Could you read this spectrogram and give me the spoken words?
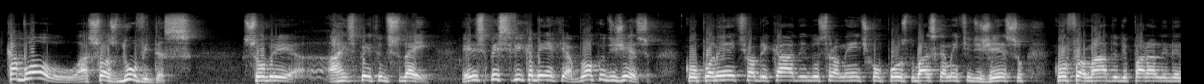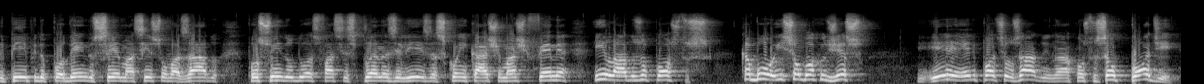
Acabou as suas dúvidas sobre a respeito disso daí. Ele especifica bem aqui, ó, bloco de gesso, componente fabricado industrialmente composto basicamente de gesso, com formato de paralelepípedo, podendo ser maciço ou vazado, possuindo duas faces planas e lisas, com encaixe macho e fêmea em lados opostos. Acabou, isso é um bloco de gesso. Ele pode ser usado na construção? Pode.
